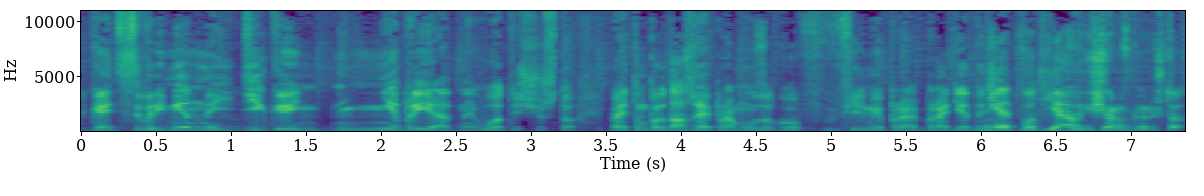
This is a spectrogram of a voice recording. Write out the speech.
Какая-то современная, дикая, неприятная. Вот еще что. Поэтому продолжай про музыку в фильме про, про деточек. Нет, вот я еще раз говорю, что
